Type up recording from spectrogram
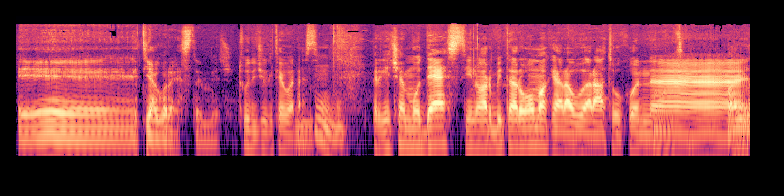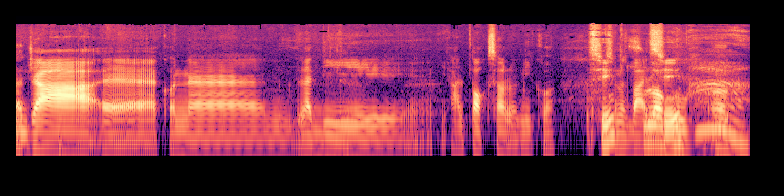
e Tiago resta invece. Tu dici che Tiago resta? Mm. Perché c'è Modesti in orbita Roma che ha lavorato con eh, già eh, con eh, la di al Poxalo Nico. Sì? Se non sbaglio. Sì. Ah,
